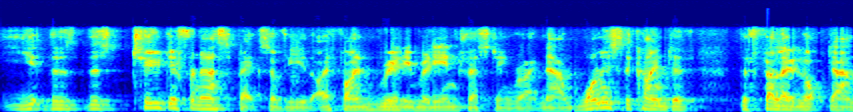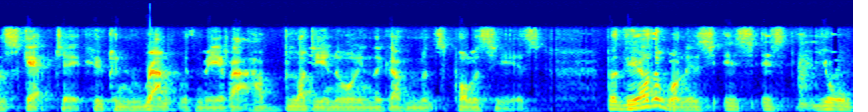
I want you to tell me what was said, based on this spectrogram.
you, there's there's two different aspects of you that I find really really interesting right now. One is the kind of the fellow lockdown skeptic who can rant with me about how bloody annoying the government's policy is. But the other one is is is your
